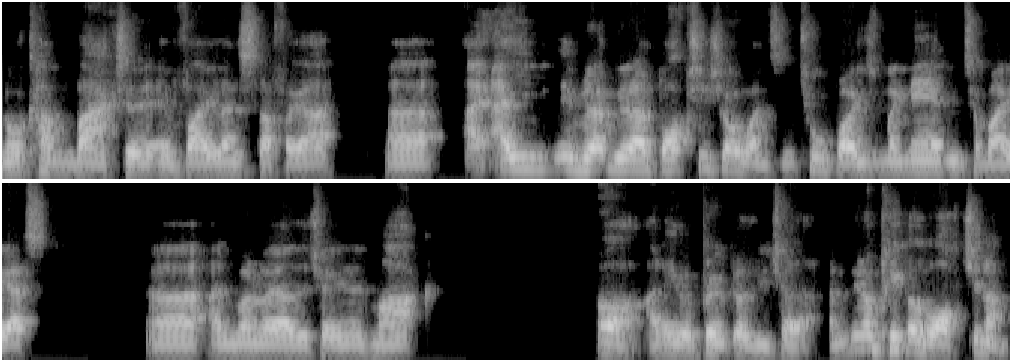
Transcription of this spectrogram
no comebacks and, and violence stuff like that. Uh, I, I we were at a boxing show once and two boys, my nephew Tobias, uh, and one of my other trainers, Mark. Oh, and they were brutal with each other. And you know, people watching them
